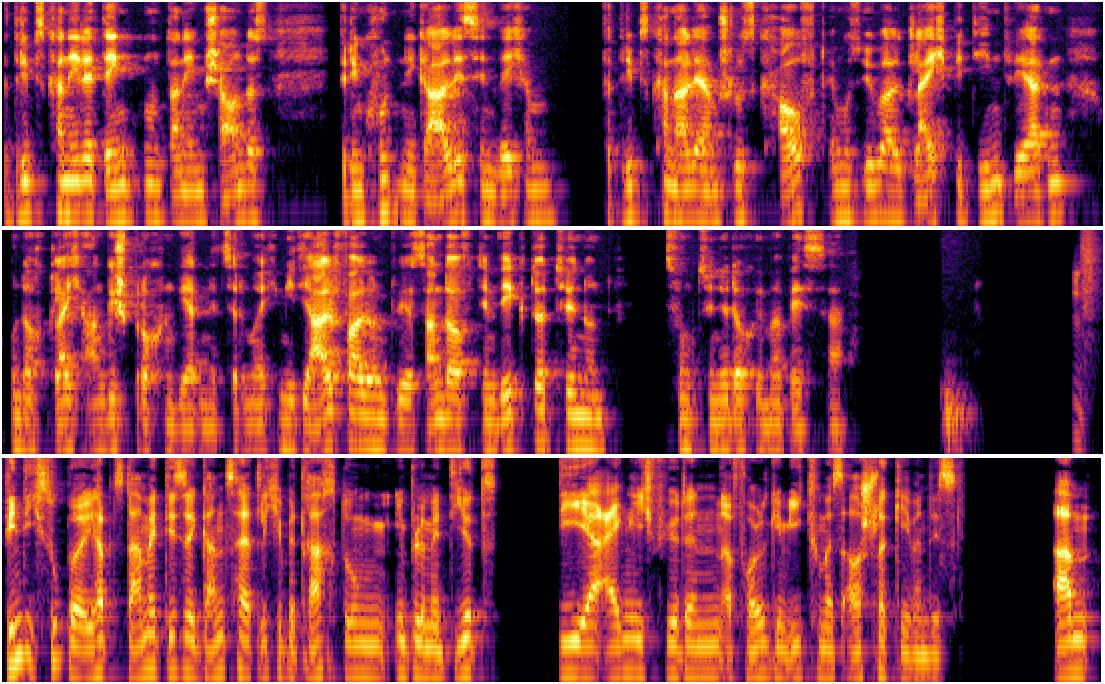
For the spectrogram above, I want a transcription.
Vertriebskanäle denken und dann eben schauen, dass für den Kunden egal ist, in welchem Vertriebskanal er am Schluss kauft, er muss überall gleich bedient werden und auch gleich angesprochen werden. Jetzt einmal im Idealfall und wir sind da auf dem Weg dorthin und es funktioniert auch immer besser. Finde ich super. Ihr habt damit diese ganzheitliche Betrachtung implementiert, die ja eigentlich für den Erfolg im E-Commerce ausschlaggebend ist. Ähm,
